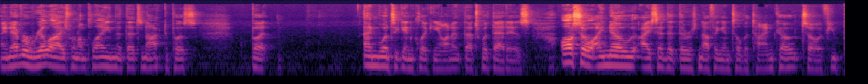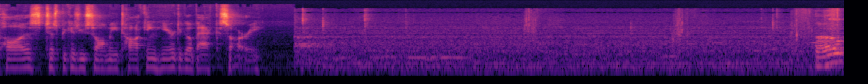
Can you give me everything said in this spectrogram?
I never realize when I'm playing that that's an octopus. But I'm once again clicking on it. That's what that is. Also, I know I said that there was nothing until the time code. So if you pause just because you saw me talking here to go back, sorry. Oh.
